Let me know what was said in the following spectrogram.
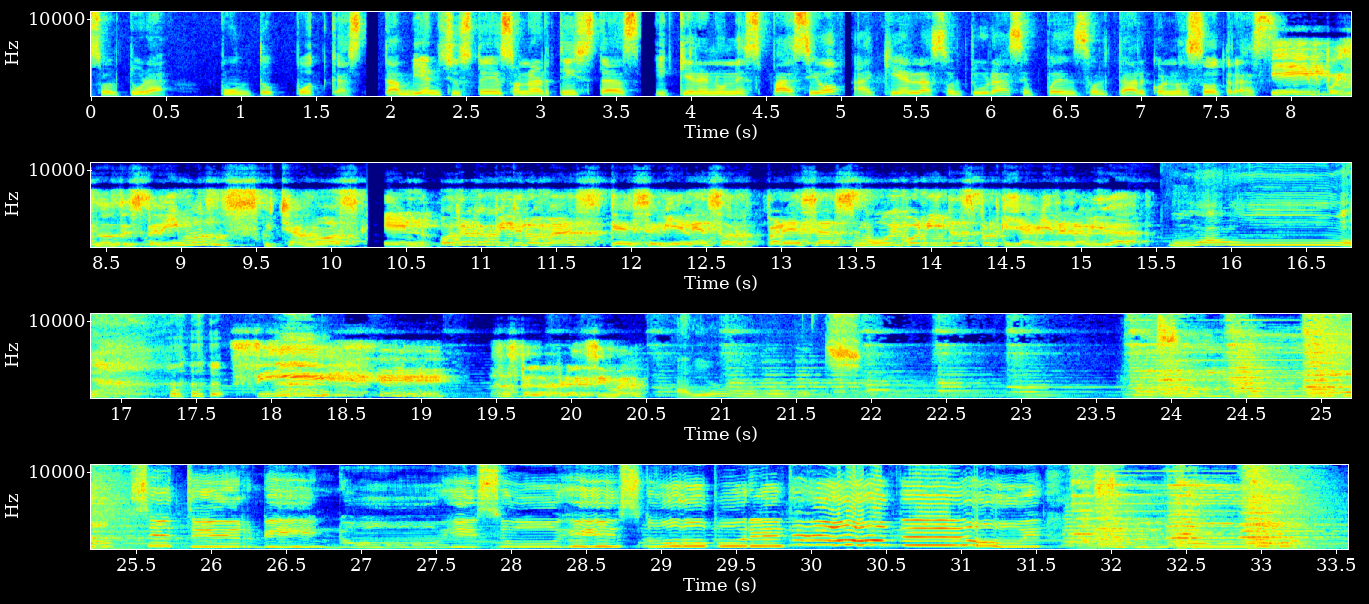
soltura.podcast. También si ustedes son artistas y quieren un espacio, aquí en La Soltura se pueden soltar con nosotras. Y pues nos despedimos, nos escuchamos en otro capítulo más que se vienen sorpresas muy bonitas porque ya viene Navidad. ¡Yay! Sí. Hasta la próxima. Adiós. se terminó y soy todo por el día de hoy. Azul todo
